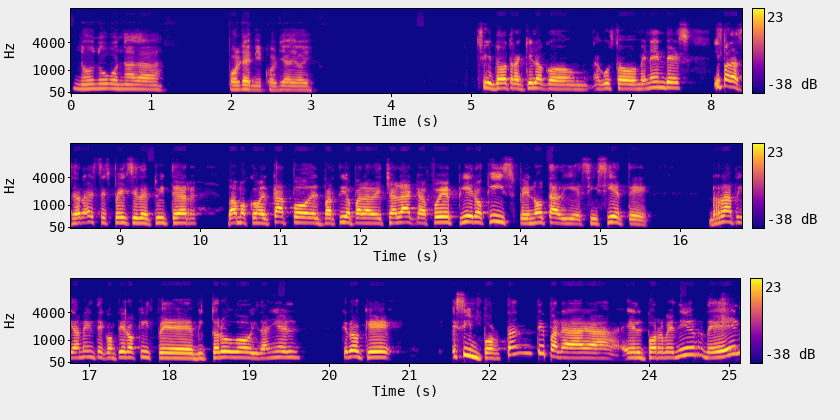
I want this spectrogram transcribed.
no, no hubo nada polémico el día de hoy. Sí, todo tranquilo con Augusto Menéndez. Y para cerrar este space de Twitter, vamos con el capo del partido para de Chalaca, fue Piero Quispe, nota 17. Rápidamente con Piero Quispe, Víctor Hugo y Daniel, creo que es importante para el porvenir de él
